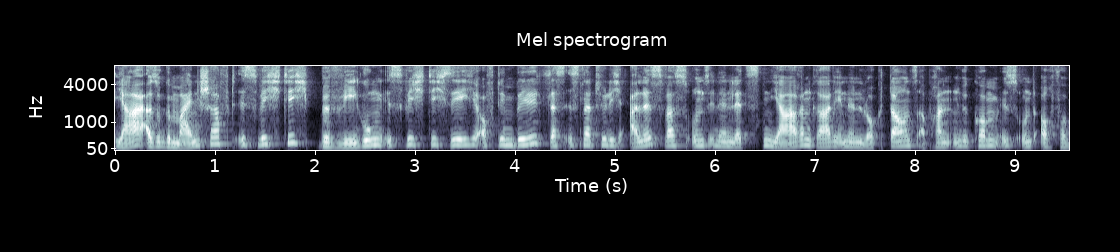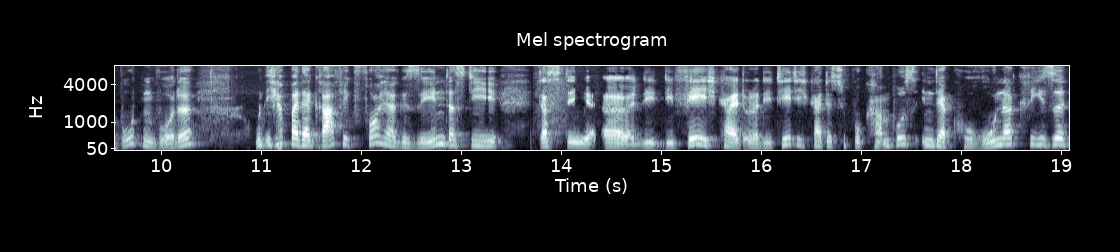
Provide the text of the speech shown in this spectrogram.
Ja, also Gemeinschaft ist wichtig, Bewegung ist wichtig, sehe ich auf dem Bild. Das ist natürlich alles, was uns in den letzten Jahren, gerade in den Lockdowns, abhanden gekommen ist und auch verboten wurde. Und ich habe bei der Grafik vorher gesehen, dass die dass die äh, die die Fähigkeit oder die Tätigkeit des Hippocampus in der Corona-Krise,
